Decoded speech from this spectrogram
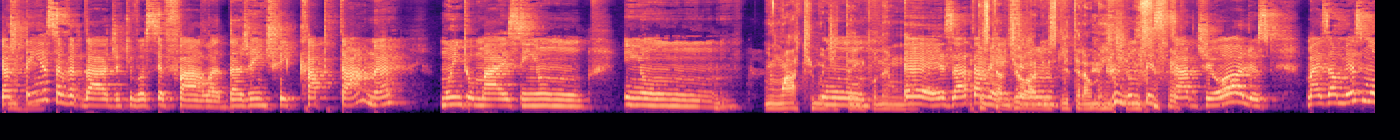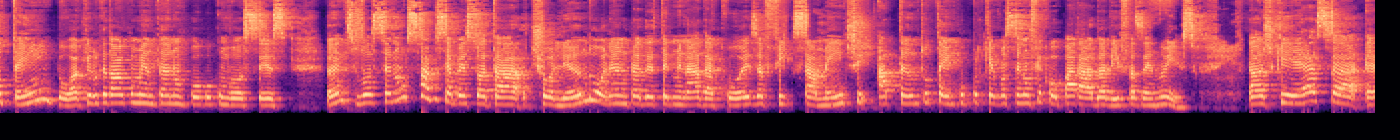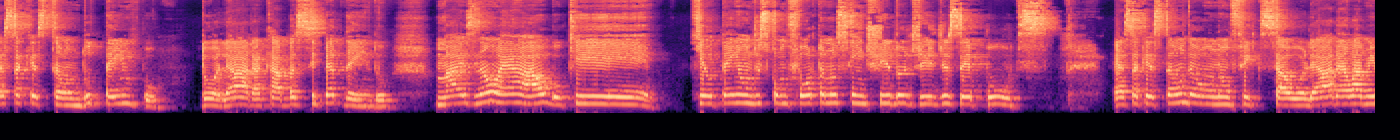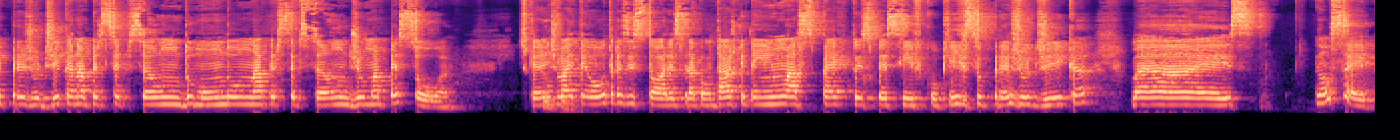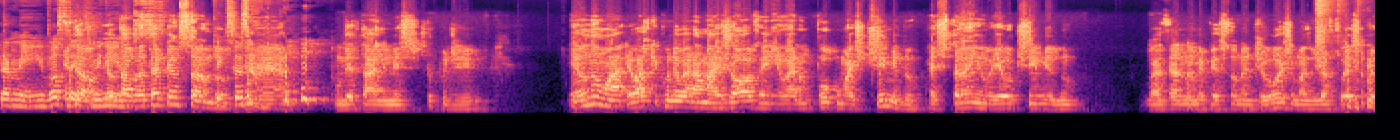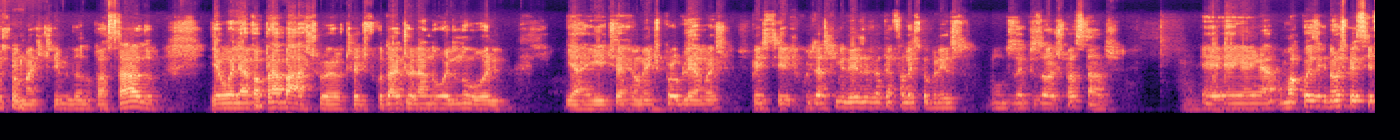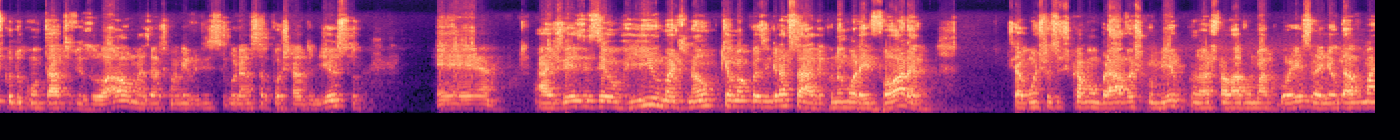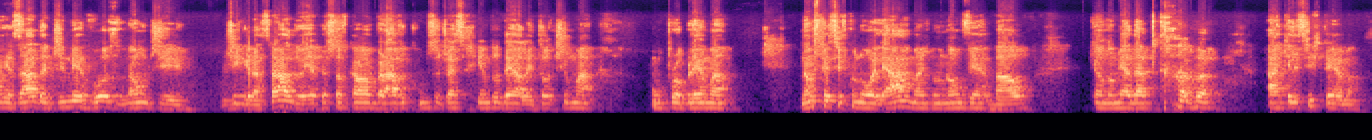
Eu acho que tem essa verdade que você fala da gente captar, né? Muito mais em um. Em um um átimo de um, tempo, né? Um, é, exatamente. Um piscar de olhos, literalmente. Num piscar de olhos, mas ao mesmo tempo, aquilo que eu estava comentando um pouco com vocês antes, você não sabe se a pessoa está te olhando, olhando para determinada coisa fixamente há tanto tempo, porque você não ficou parado ali fazendo isso. Eu acho que essa, essa questão do tempo do olhar acaba se perdendo, mas não é algo que que eu tenha um desconforto no sentido de dizer, putz, essa questão de eu não fixar o olhar, ela me prejudica na percepção do mundo, na percepção de uma pessoa. Acho que a gente uhum. vai ter outras histórias para contar. Acho que tem um aspecto específico que isso prejudica, mas Não sei, para mim. Vocês, então, meninos? Eu tava até pensando né, um detalhe nesse tipo de. Eu não eu acho que quando eu era mais jovem, eu era um pouco mais tímido. É estranho eu tímido, baseado na minha persona de hoje, mas eu já fui essa pessoa mais tímida no passado. E eu olhava para baixo, eu tinha dificuldade de olhar no olho no olho. E aí tinha realmente problemas específicos da timidez. Eu já até falei sobre isso num dos episódios passados. É uma coisa que não é específica do contato visual, mas acho que é um nível de segurança puxado disso. É, às vezes eu rio, mas não porque é uma coisa engraçada. Quando eu morei fora, que algumas pessoas ficavam bravas comigo quando nós falávamos uma coisa e eu dava uma risada de nervoso, não de, de engraçado, e a pessoa ficava brava como se eu estivesse rindo dela. Então tinha uma, um problema, não específico no olhar, mas no não verbal, que eu não me adaptava àquele sistema.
